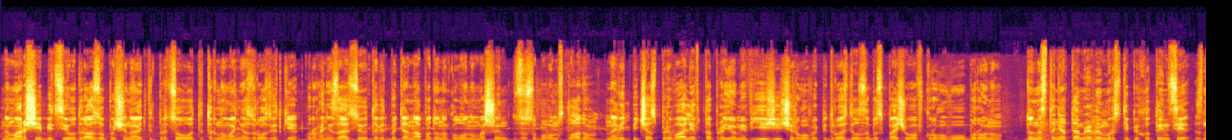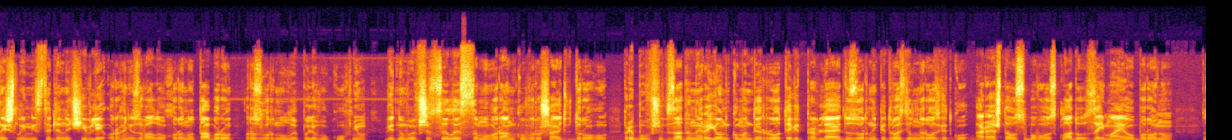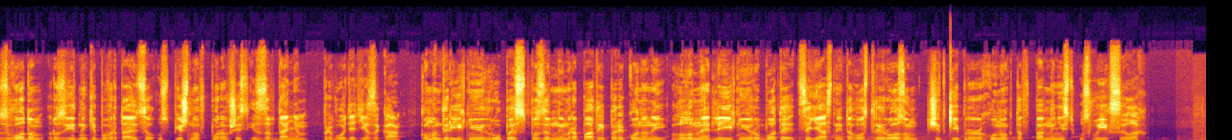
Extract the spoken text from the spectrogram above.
На марші бійці одразу починають відпрацьовувати тренування з розвідки, організацію та відбиття нападу на колону машин з особовим складом. Навіть під час привалів та прийомів їжі черговий підрозділ забезпечував кругову оборону. До настання темряви морські піхотинці знайшли місце для ночівлі, організували охорону табору, розгорнули польову кухню. Відновивши сили, з самого ранку вирушають в дорогу. Прибувши в заданий район, командир роти відправляє дозорний підрозділ на розвідку, а решта особового складу займає оборону. Згодом розвідники повертаються успішно впоравшись із завданням, приводять язика. Командир їхньої групи з позивним Рапатий переконаний, головне для їхньої роботи це ясний та гострий розум, чіткий прорахунок та впевненість у своїх силах.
